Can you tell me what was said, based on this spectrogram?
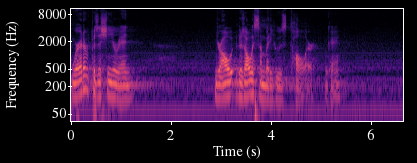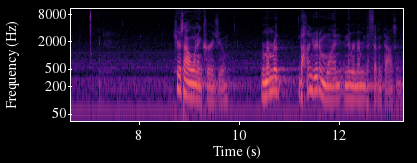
wherever position you're in, you're al- there's always somebody who's taller, okay? Here's how I want to encourage you remember the 101 and then remember the 7,000.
